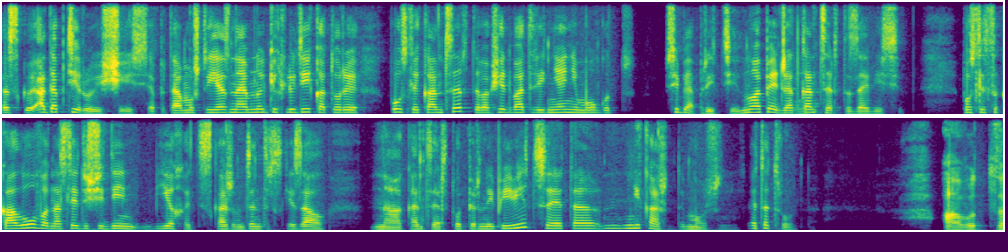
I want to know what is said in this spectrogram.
адаптирующиеся, потому что я знаю многих людей, которые после концерта вообще 2-3 дня не могут в себя прийти. Но опять же, от концерта зависит. После Соколова на следующий день ехать, скажем, в центрский зал на концерт оперной певицы, это не каждый может. Это трудно. А вот э,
